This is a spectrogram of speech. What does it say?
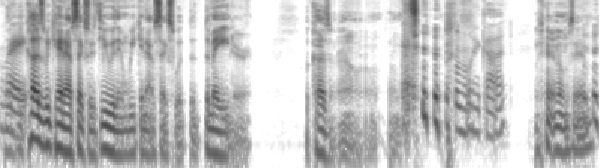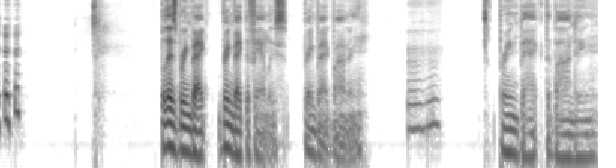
Right. because we can't have sex with you, then we can have sex with the, the maid or a cousin. I don't know. oh my god. You know what I'm saying? But let's bring back bring back the families. Bring back bonding. Mm-hmm. bring back the bonding.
